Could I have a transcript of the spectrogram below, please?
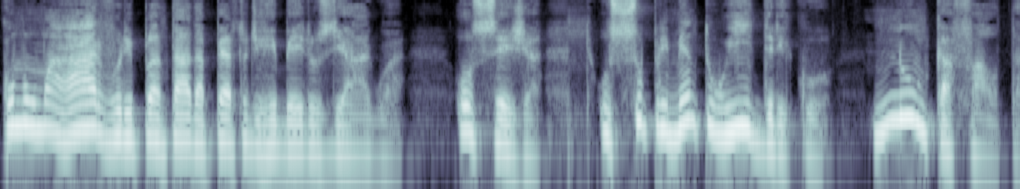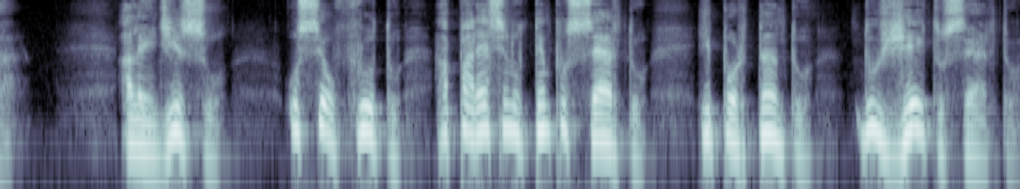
como uma árvore plantada perto de ribeiros de água. Ou seja, o suprimento hídrico nunca falta. Além disso, o seu fruto aparece no tempo certo e, portanto, do jeito certo.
